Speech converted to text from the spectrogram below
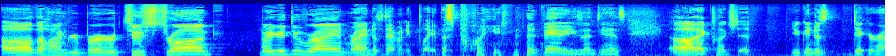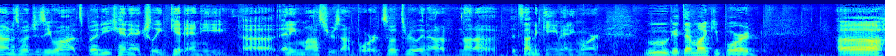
Oh, the Hungry Burger too strong. What are you gonna do, Ryan? Ryan doesn't have any play at this point. the Vanity's emptiness. Oh, that clinched it. You can just dick around as much as he wants, but he can't actually get any uh, any monsters on board. So it's really not a not a it's not a game anymore. Ooh, get that Monkeyboard. Oh,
